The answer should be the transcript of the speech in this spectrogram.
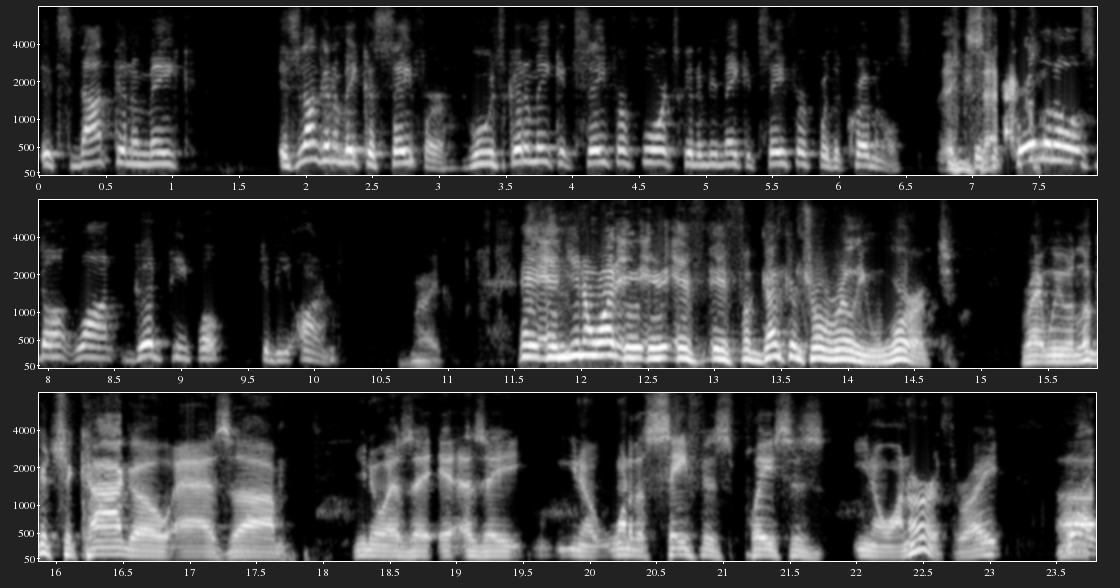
it's not going to make it's not going to make us safer. Who it's going to make it safer for? It's going to be make it safer for the criminals. Exactly. The criminals don't want good people to be armed. Right. And, and, you know what? If if a gun control really worked, right, we would look at Chicago as um, you know, as a as a you know one of the safest places you know on earth, right? Uh, right. Uh,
